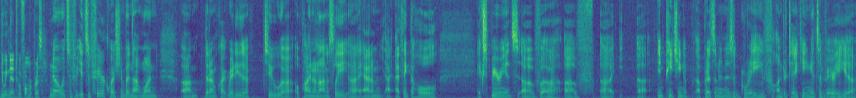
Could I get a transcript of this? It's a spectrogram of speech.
doing that to a former president. No, it's a it's a fair question, but not one um, that I'm quite ready to to uh, opine on. Honestly, uh, Adam, I, I think the whole experience of uh, of uh, uh, impeaching a, a president is a grave undertaking. It's a very uh,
